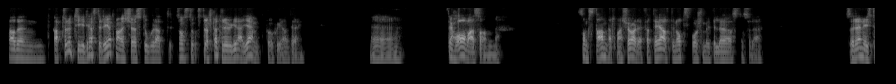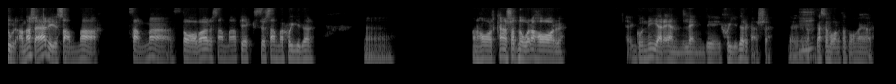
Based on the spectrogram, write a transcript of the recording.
Ja, den absolut tydligaste är att man kör stora, de största trugorna jämt på skidhantering. Eh, det har man som, som standard man kör det för att det är alltid något spår som är lite löst och så där. Så den är ju stor. Annars är det ju samma, samma stavar, samma pjäxor, samma skidor. Eh, man har kanske att några har eh, gå ner en längd i skidor kanske. Det är mm. ganska vanligt att många gör.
